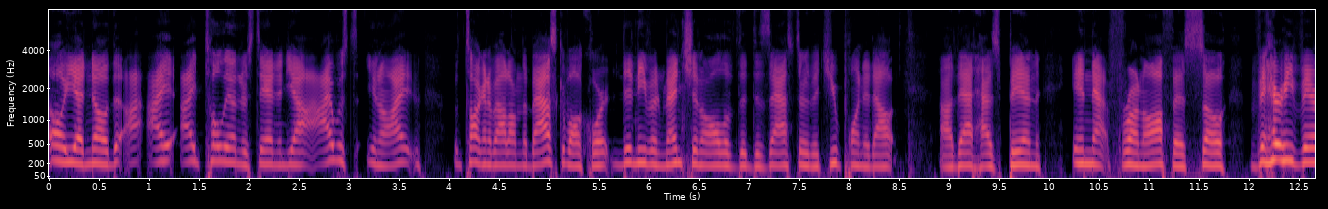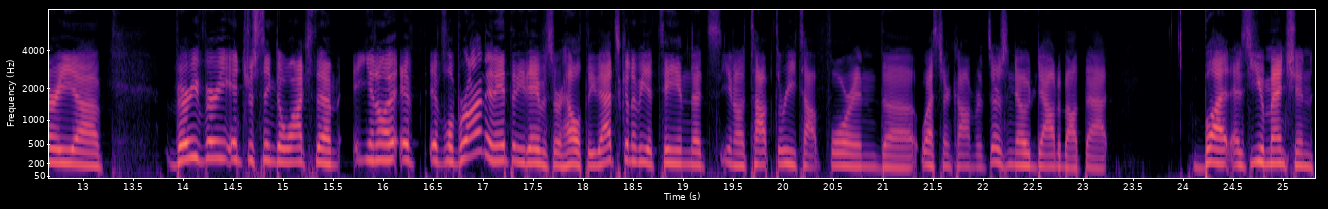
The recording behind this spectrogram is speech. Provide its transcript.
Oh yeah, no, the, I, I totally understand, and yeah, I was you know I talking about on the basketball court didn't even mention all of the disaster that you pointed out uh, that has been in that front office. So very very uh, very very interesting to watch them. You know, if if LeBron and Anthony Davis are healthy, that's going to be a team that's you know top three, top four in the Western Conference. There's no doubt about that. But as you mentioned,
